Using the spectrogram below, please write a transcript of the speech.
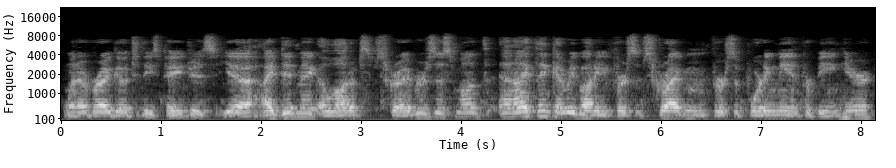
Whenever I go to these pages. Yeah, I did make a lot of subscribers this month, and I thank everybody for subscribing, for supporting me, and for being here.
